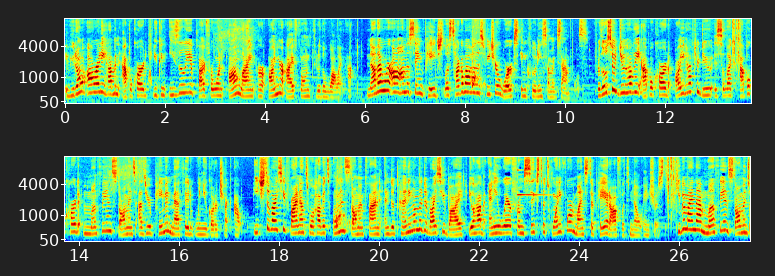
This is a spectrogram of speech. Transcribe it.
If you don't already have an Apple Card, you can easily apply for one online or on your iPhone through the Wallet app. Now that we're all on the same page, let's talk about how this feature works, including some examples. For those who do have the Apple Card, all you have to do is select Apple Card monthly installments as your payment method when you go to check out. Each device you finance will have its own installment plan and depending on the device you buy, you'll have anywhere from 6 to 24 months to pay it off with no interest. Keep in mind that monthly installments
